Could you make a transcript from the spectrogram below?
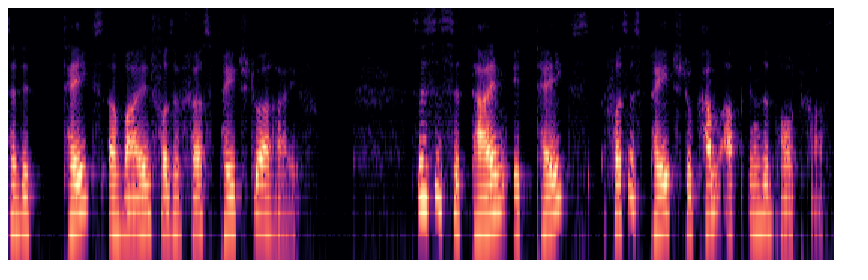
that it takes a while for the first page to arrive. This is the time it takes for this page to come up in the broadcast.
